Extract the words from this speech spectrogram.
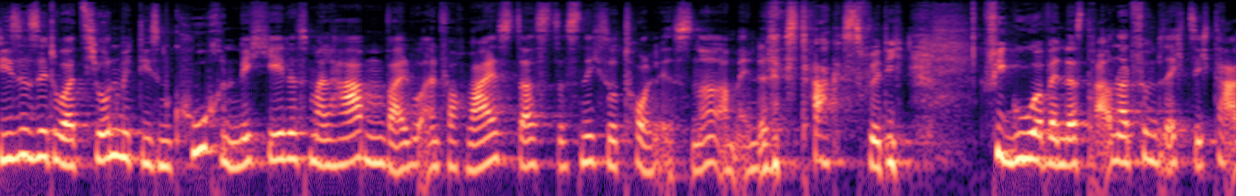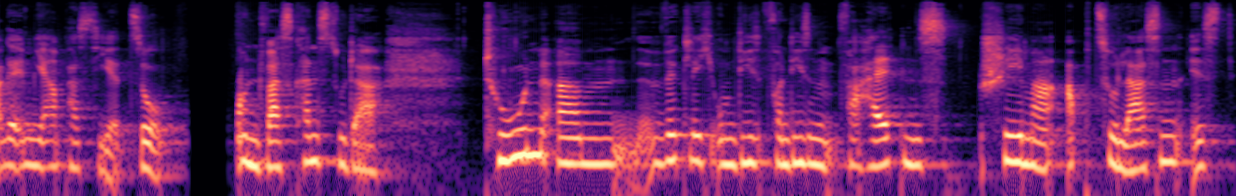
diese Situation mit diesem Kuchen nicht jedes Mal haben, weil du einfach weißt, dass das nicht so toll ist, ne, am Ende des Tages für die Figur, wenn das 365 Tage im Jahr passiert. So. Und was kannst du da tun, ähm, wirklich, um die, von diesem Verhaltensschema abzulassen, ist,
